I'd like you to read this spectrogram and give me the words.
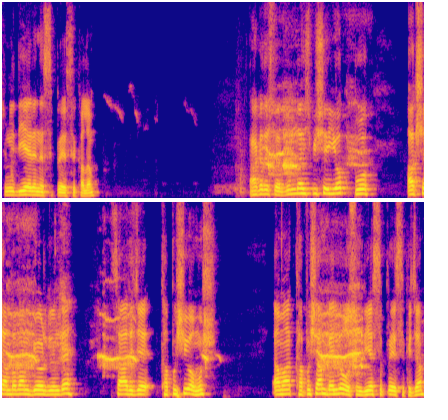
Şimdi diğerine sprey sıkalım. Arkadaşlar bunda hiçbir şey yok. Bu akşam babam gördüğünde sadece kapışıyormuş. Ama kapışan belli olsun diye sprey sıkacağım.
